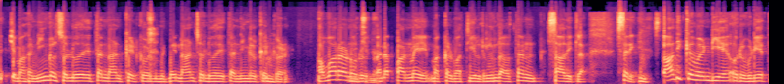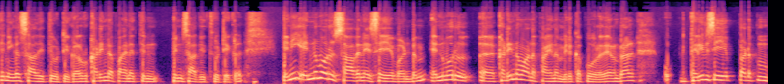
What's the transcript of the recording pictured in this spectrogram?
நிச்சயமாக நீங்கள் சொல்வதைத்தான் நான் கேட்க வேண்டும் இல்லை நான் சொல்வதைத்தான் நீங்கள் கேட்க வேண்டும். அவ்வாறான ஒரு மனப்பான்மை மக்கள் மத்தியில் இருந்தால்தான் சாதிக்கலாம். சரி சாதிக்க வேண்டிய ஒரு விடயத்தை நீங்கள் சாதித்து விட்டீர்கள். ஒரு கடின பயணத்தின் பின் சாதித்து விட்டீர்கள். இனி இன்னும் ஒரு சாதனை செய்ய வேண்டும். இன்னும் ஒரு கடினமான பயணம் இருக்க போகிறது. என்றால் தெரிவு செய்யப்படும்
